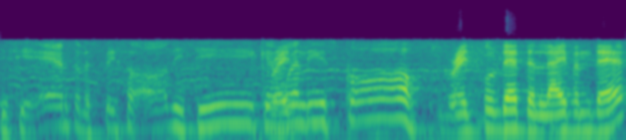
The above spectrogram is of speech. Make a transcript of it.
Sí, cierto, el Space Oddity, qué Great. buen disco. Grateful Dead de Live and Dead.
